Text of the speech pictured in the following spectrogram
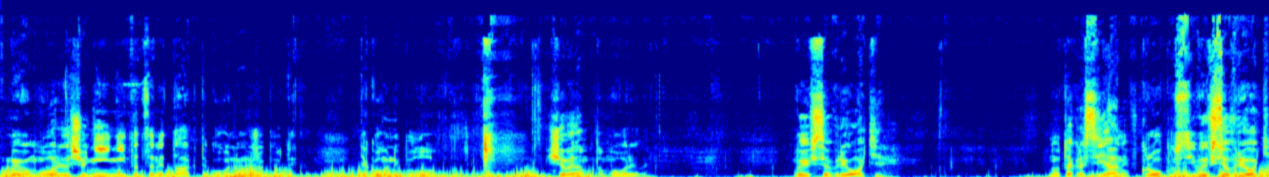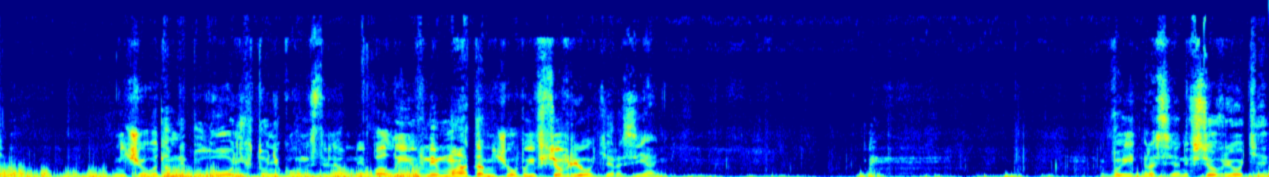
Ми вам говорили, що ні, ні, та це не так, такого не може бути, такого не було. Що ви нам там говорили? Ви все врете. Ну так росіяни, в крокусі ви все врете. Нічого там не було, ніхто нікого не стріляв, не палив, нема там нічого. Ви все врете, росіяни. Ви, росіяни, все врете.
